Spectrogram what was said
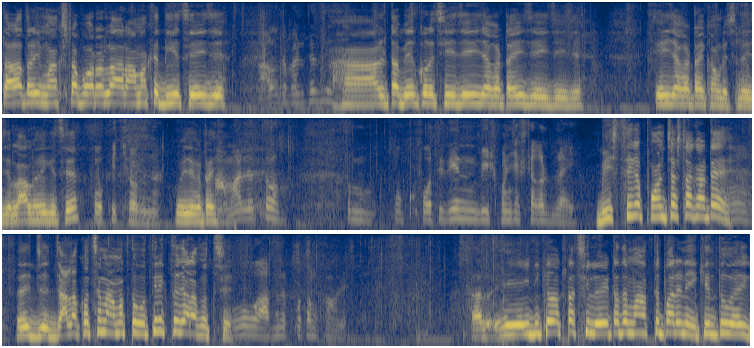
তাড়াতাড়ি মাস্কটা পরালো আর আমাকে দিয়েছে এই যে? হ্যাঁ আলটা বের করেছি এই যে এই জায়গাটায় এই যে এই যে এই যে এই জায়গাটায় কামড়েছিল এই যে লাল হয়ে গেছে। ও কিচ্ছু হবে না। ওই জায়গাটায় আমাদের তো প্রতিদিন বিশ পঞ্চাশ টাকা দেয়। বিশ থেকে পঞ্চাশটা কাটে? হ্যাঁ। এই যে জ্বালা করছে না? আমার তো অতিরিক্ত জ্বালা করছে। ও আপনার প্রথম কামড়ে আর এই- এইদিকেও একটা ছিল এটাতে মারতে পারেনি কিন্তু এই-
